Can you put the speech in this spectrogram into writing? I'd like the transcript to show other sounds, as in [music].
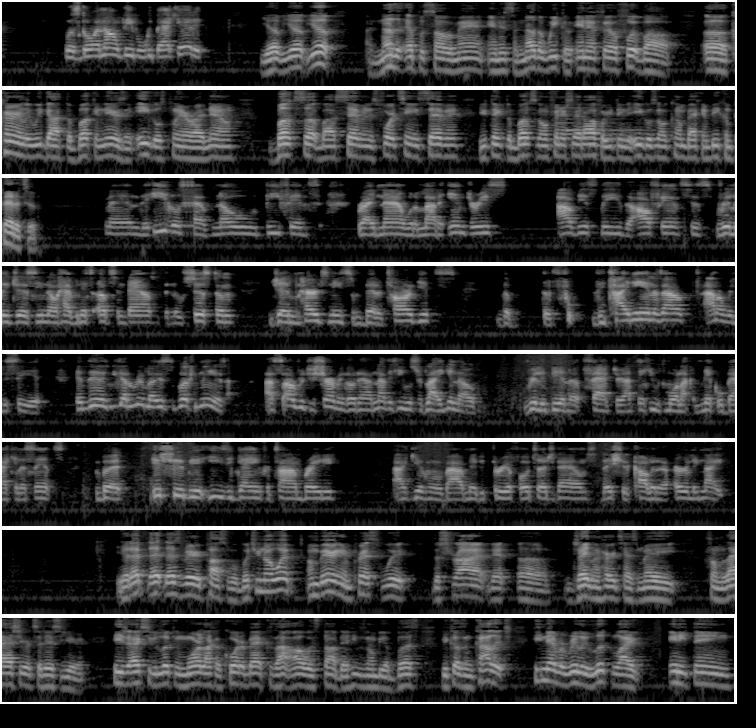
What's going on, people? We back at it. Yup, yup, yup. Another episode, man, and it's another week of NFL football. Uh, currently, we got the Buccaneers and Eagles playing right now. Bucks up by seven. It's 14-7. You think the Bucks gonna finish that off, or you think the Eagles gonna come back and be competitive? Man, the Eagles have no defense right now with a lot of injuries. Obviously, the offense is really just, you know, having its ups and downs with the new system. Jalen Hurts needs some better targets. The the the tight end is out. I don't really see it. And then you got to realize the Buccaneers. I saw Richard Sherman go down. Not that he was like, you know, really being a factor. I think he was more like a nickel back in a sense. But it should be an easy game for Tom Brady. I give him about maybe three or four touchdowns. They should call it an early night. Yeah, that, that that's very possible. But you know what? I'm very impressed with the stride that uh, Jalen Hurts has made from last year to this year. He's actually looking more like a quarterback because I always thought that he was going to be a bust because in college he never really looked like anything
